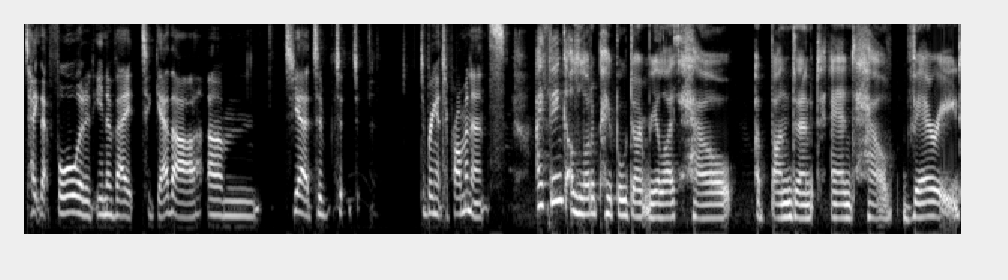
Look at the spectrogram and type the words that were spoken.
take that forward and innovate together. Um, yeah, to, to, to to bring it to prominence? I think a lot of people don't realize how abundant and how varied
